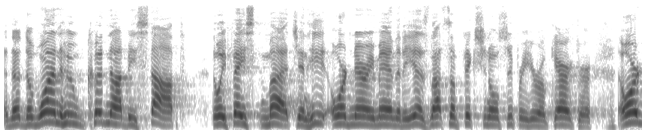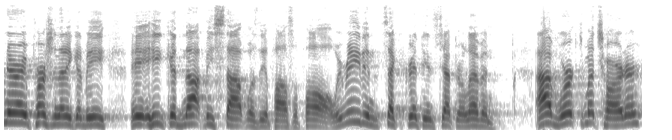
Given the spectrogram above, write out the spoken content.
The, the one who could not be stopped, though he faced much, and he, ordinary man that he is, not some fictional superhero character, ordinary person that he could be, he, he could not be stopped was the Apostle Paul. We read in 2 Corinthians chapter 11, I've worked much harder,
